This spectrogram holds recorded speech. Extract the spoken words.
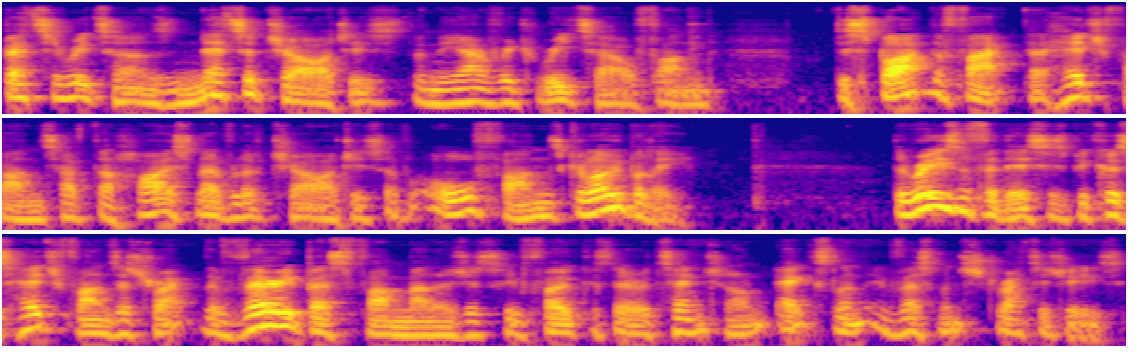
better returns net of charges than the average retail fund, despite the fact that hedge funds have the highest level of charges of all funds globally. The reason for this is because hedge funds attract the very best fund managers who focus their attention on excellent investment strategies.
